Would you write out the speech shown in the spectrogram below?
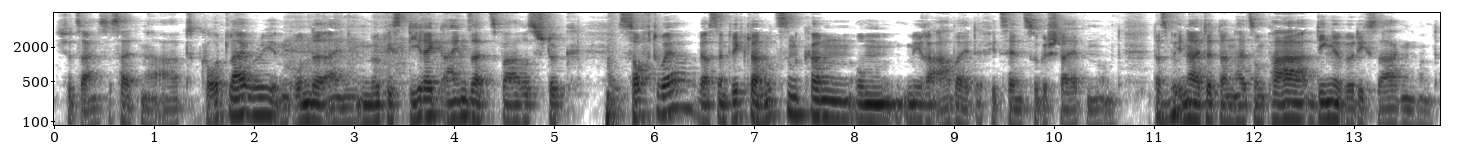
Ich würde sagen, es ist halt eine Art Code Library, im Grunde ein möglichst direkt einsatzbares Stück Software, das Entwickler nutzen können, um ihre Arbeit effizient zu gestalten. Und das mhm. beinhaltet dann halt so ein paar Dinge, würde ich sagen. Und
